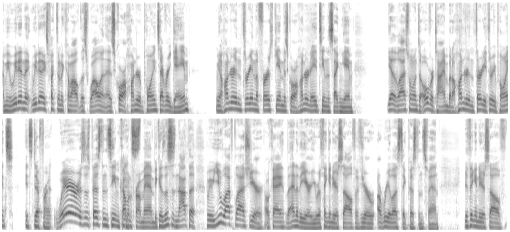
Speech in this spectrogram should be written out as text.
I mean, we didn't we didn't expect them to come out this well and, and score 100 points every game. I mean, 103 in the first game, they score 118 in the second game. Yeah, the last one went to overtime, but 133 points. It's different. Where is this Pistons team coming It's- from, man? Because this is not the. I mean, you left last year, okay? The end of the year, you were thinking to yourself, if you're a realistic Pistons fan, you're thinking to yourself,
